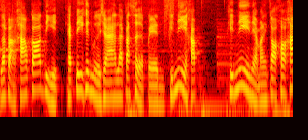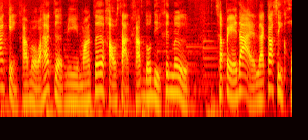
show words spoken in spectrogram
แล้วฝั่งข้ามก็ดีดแคตตี้ขึ้นมือใช่ไหมแล้วก็เสิร์ฟเป็นพินนี่ครับ พินนี่เนี่ยมันก็ค่อนข้างเก่งครับแบบว่าถ้าเกิดมีมอนสเตอร์เผาสัตว์ครับโดนดีดขึ้นมือสเปรย์ได้แล้วก็ซิงโคร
